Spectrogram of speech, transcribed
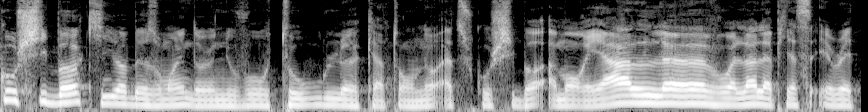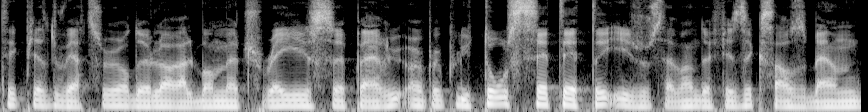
Atsuko Shiba qui a besoin d'un nouveau tool quand on a Atsuko Shiba à Montréal. Euh, voilà la pièce Heretic, pièce d'ouverture de leur album Match Race, paru un peu plus tôt cet été et juste avant de Physics House Band.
